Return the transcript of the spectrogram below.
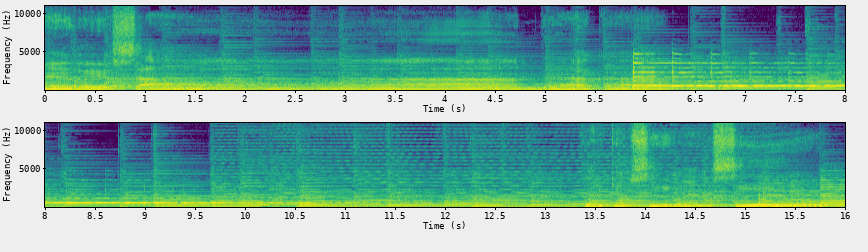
me desangra acá. Porque aún sigo en sí.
